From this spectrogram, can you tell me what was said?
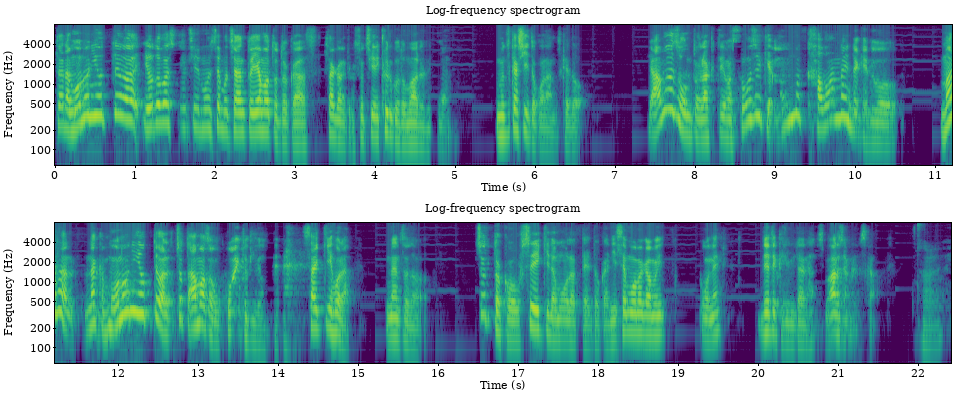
ただ、物によっては、ヨドバシで注文してもちゃんとヤマトとか佐川とかそっちに来ることもあるんで、難しいとこなんですけど。アマゾンと楽天は正直あんま変わんないんだけど、まだ、なんか物によってはちょっとアマゾン怖い時があって。最近ほら、なんつうの、ちょっとこう不正規なものだったりとか、偽物がむこうね、出てくるみたいな話もあるじゃないですか。はい。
